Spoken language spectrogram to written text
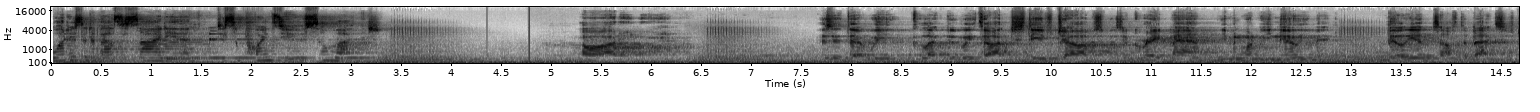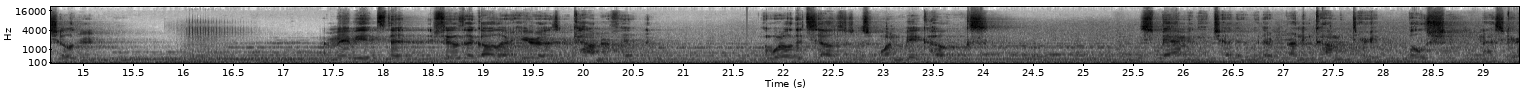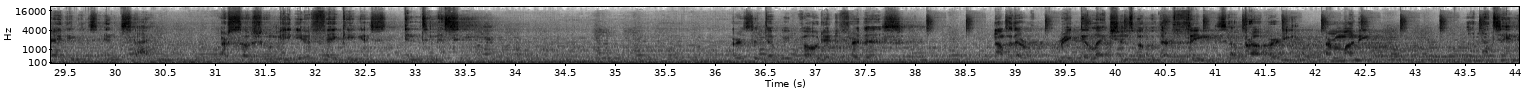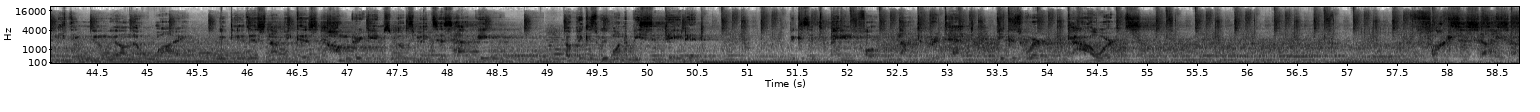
What is it about society that disappoints you so much? Oh, I don't know. Is it that we collectively thought Steve Jobs was a great man, even when we knew he made billions off the backs of children? Or maybe it's that it feels like all our heroes are counterfeit. The world itself is just one big hoax. Spamming each other with our running commentary bullshit masquerading as insight. Our social media faking as intimacy. Or is it that we voted for this? Not with our rigged elections, but with our things, our property, our money. I'm not saying anything new. We all know why we do this. Not because Hunger Games books makes us happy, but because we want to be sedated. Because it's painful not to pretend. Because we're cowards. Fuck society.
